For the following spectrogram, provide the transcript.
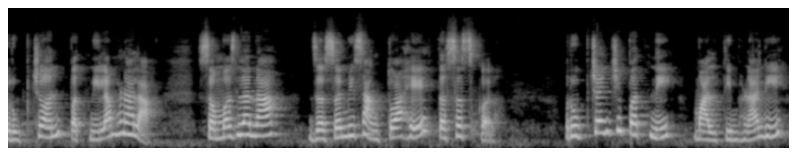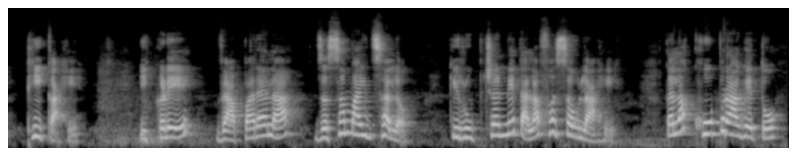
रूपचंद पत्नीला म्हणाला समजलं ना? जसं मी सांगतो आहे तसंच कर. रूपचंदची पत्नी मालती म्हणाली ठीक आहे. इकडे व्यापाऱ्याला जसं माहीत झालं की रूपचंदने त्याला फसवलं आहे. त्याला खूप राग येतो.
